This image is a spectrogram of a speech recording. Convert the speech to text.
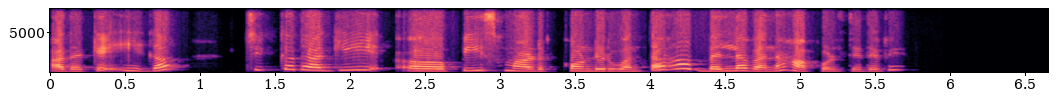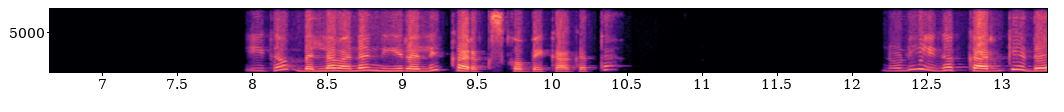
ಅದಕ್ಕೆ ಈಗ ಚಿಕ್ಕದಾಗಿ ಪೀಸ್ ಮಾಡಿಕೊಂಡಿರುವಂತಹ ಬೆಲ್ಲವನ್ನ ಹಾಕೊಳ್ತಿದ್ದೀವಿ. ಈಗ ಬೆಲ್ಲವನ್ನ ನೀರಲ್ಲಿ ಕರಗಿಸ್ಕೋಬೇಕಾಗತ್ತೆ. ನೋಡಿ, ಈಗ ಕರ್ಗಿದೆ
